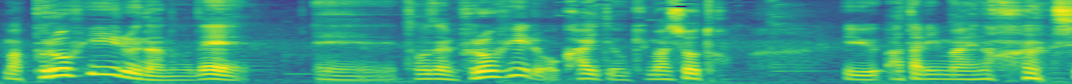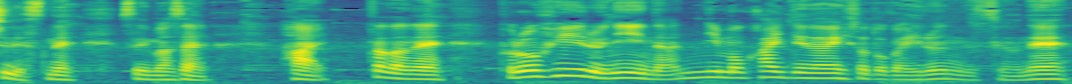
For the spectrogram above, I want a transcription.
まあ、プロフィールなので、えー当然プロフィールを書いておきましょうと。いう当たり前の話ですね。すいません。はい。ただねプロフィールに何にも書いてない人とかいるんですよね。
